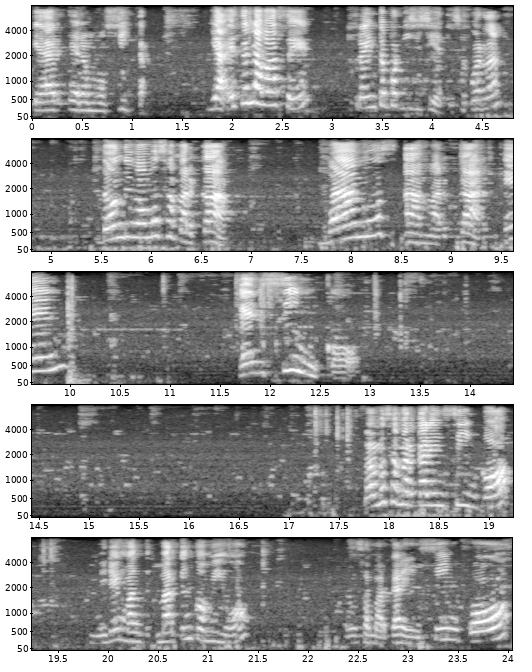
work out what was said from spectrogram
Queda hermosita. Ya, esta es la base, 30 por 17, ¿se acuerdan? ¿Dónde vamos a marcar? Vamos a marcar en, en 5. Vamos a marcar en 5. Miren, marquen conmigo. Vamos a marcar en 5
